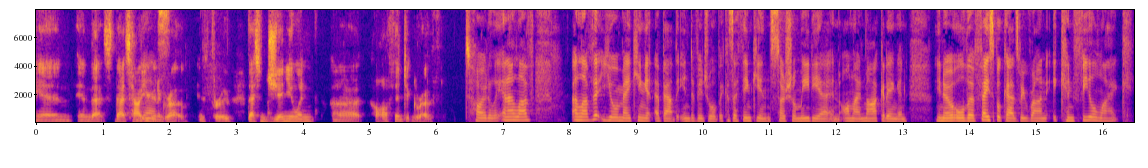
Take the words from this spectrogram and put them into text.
and and that's that's how yes. you're going to grow is through that's genuine, uh, authentic growth. Totally, and I love I love that you're making it about the individual because I think in social media and online marketing and you know all the Facebook ads we run, it can feel like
